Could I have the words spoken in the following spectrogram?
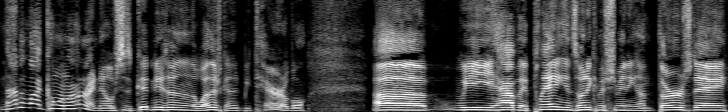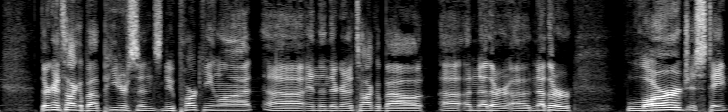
Not a lot going on right now, which is good news. Other than the weather's going to be terrible. Uh, we have a planning and zoning commission meeting on Thursday. They're going to talk about Peterson's new parking lot, uh, and then they're going to talk about uh, another another large estate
